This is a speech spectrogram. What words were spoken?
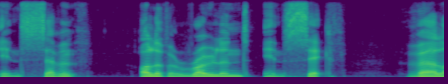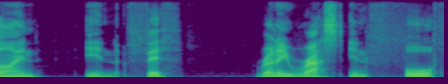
in seventh, Oliver Rowland in sixth, Wehrlein in fifth, Rene Rast in fourth.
